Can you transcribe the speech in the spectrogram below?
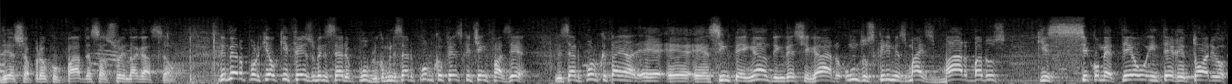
deixa preocupado essa sua indagação. Primeiro porque o que fez o Ministério Público? O Ministério Público fez o que tinha que fazer. O Ministério Público está é, é, se empenhando em investigar um dos crimes mais bárbaros que se cometeu em território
